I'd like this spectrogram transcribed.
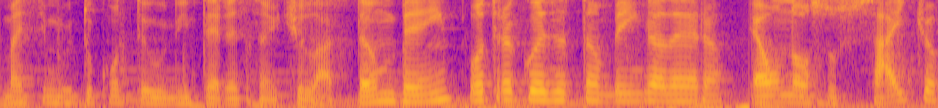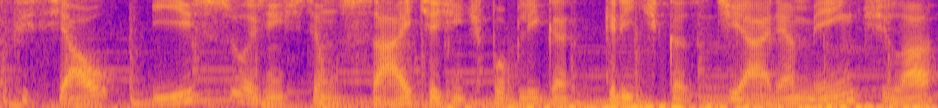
mas tem muito conteúdo interessante lá também. Outra coisa também, galera, é o nosso site oficial. Isso, a gente tem um site, a gente publica críticas diariamente lá.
